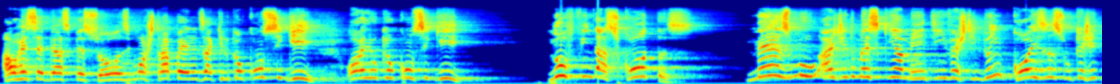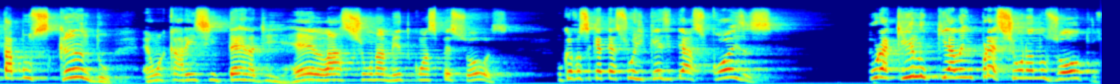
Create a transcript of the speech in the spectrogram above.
Ao receber as pessoas e mostrar para eles aquilo que eu consegui. Olha o que eu consegui. No fim das contas, mesmo agindo mesquinhamente e investindo em coisas, o que a gente está buscando é uma carência interna de relacionamento com as pessoas. Porque você quer ter a sua riqueza e ter as coisas por aquilo que ela impressiona nos outros.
